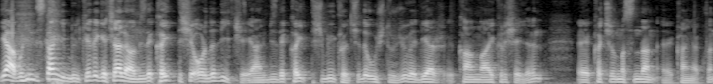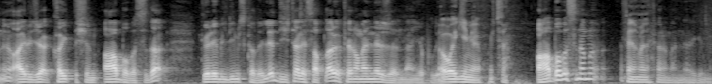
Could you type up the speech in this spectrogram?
Ya bu Hindistan gibi bir ülkede geçerli ama bizde kayıt dışı orada değil ki. Yani bizde kayıt dışı büyük ölçüde uyuşturucu ve diğer kanuna aykırı şeylerin e, kaçırılmasından e, kaynaklanıyor. Ayrıca kayıt dışının ağ babası da görebildiğimiz kadarıyla dijital hesaplar ve fenomenler üzerinden yapılıyor. Oy giymiyorum lütfen. Ağ babasına mı Fenomeni. fenomenlere girmiyor?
